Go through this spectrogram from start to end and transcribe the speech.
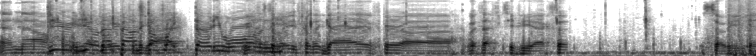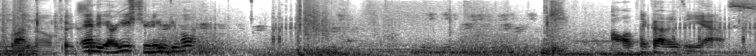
And now Dude, yo, have to that wait for the bounced off like 30 We walls have and to wait for the guy for uh with FTP access, so he can Run. you know fix Andy, are you shooting people? I'll take that as a yes.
